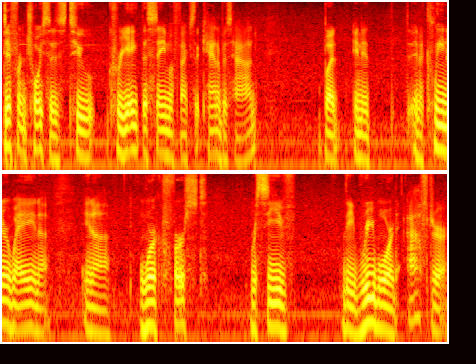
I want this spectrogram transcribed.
different choices to create the same effects that cannabis had, but in a, in a cleaner way, in a, in a work first, receive the reward after,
